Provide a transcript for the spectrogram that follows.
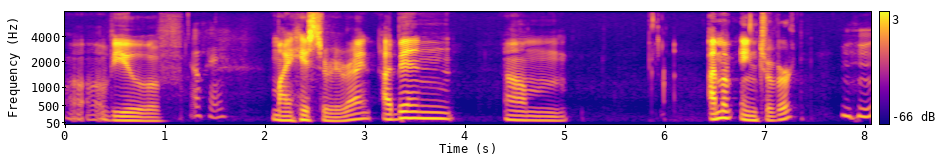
uh, view of okay. my history. Right. I've been um, I'm an introvert. Mm-hmm.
